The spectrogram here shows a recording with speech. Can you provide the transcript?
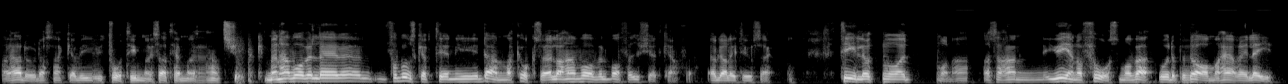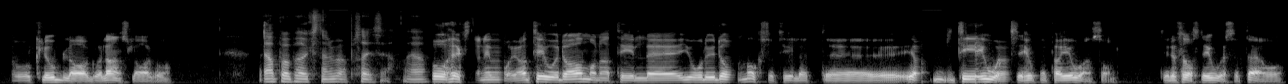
jag hade och där snackade vi i två timmar. Jag satt hemma i hans kök. Men han var väl förbundskapten i Danmark också eller han var väl bara för u kanske. Jag blir lite osäker. Till att vara damerna. Alltså han är ju en av få som har varit både på dam och här i elit och klubblag och landslag. Och, Ja, på, på högsta nivå precis ja. ja. På högsta nivå. Jag tog damerna till, eh, gjorde ju dem också till ett, eh, ja, till OS ihop med Per Johansson. Till det första OSet där och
